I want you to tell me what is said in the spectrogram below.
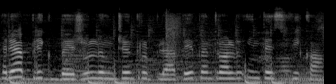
Reaplic bejul în centrul pleapei pentru a-l intensifica.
